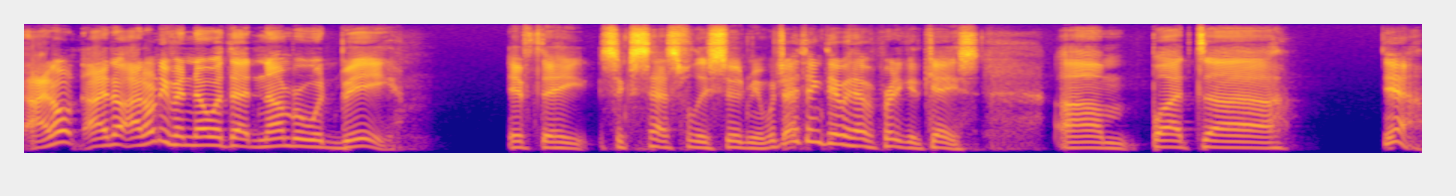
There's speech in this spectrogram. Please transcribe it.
I don't I don't I don't even know what that number would be if they successfully sued me, which I think they would have a pretty good case. Um, but uh, yeah,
